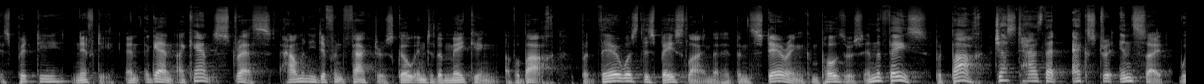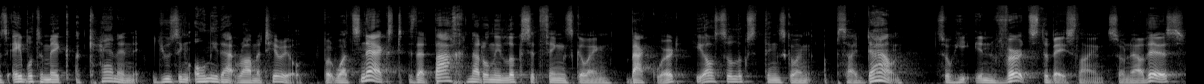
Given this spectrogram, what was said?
Is pretty nifty. And again, I can't stress how many different factors go into the making of a Bach. But there was this bass line that had been staring composers in the face. But Bach just has that extra insight, was able to make a canon using only that raw material. But what's next is that Bach not only looks at things going backward, he also looks at things going upside down. So he inverts the bass line. So now this.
